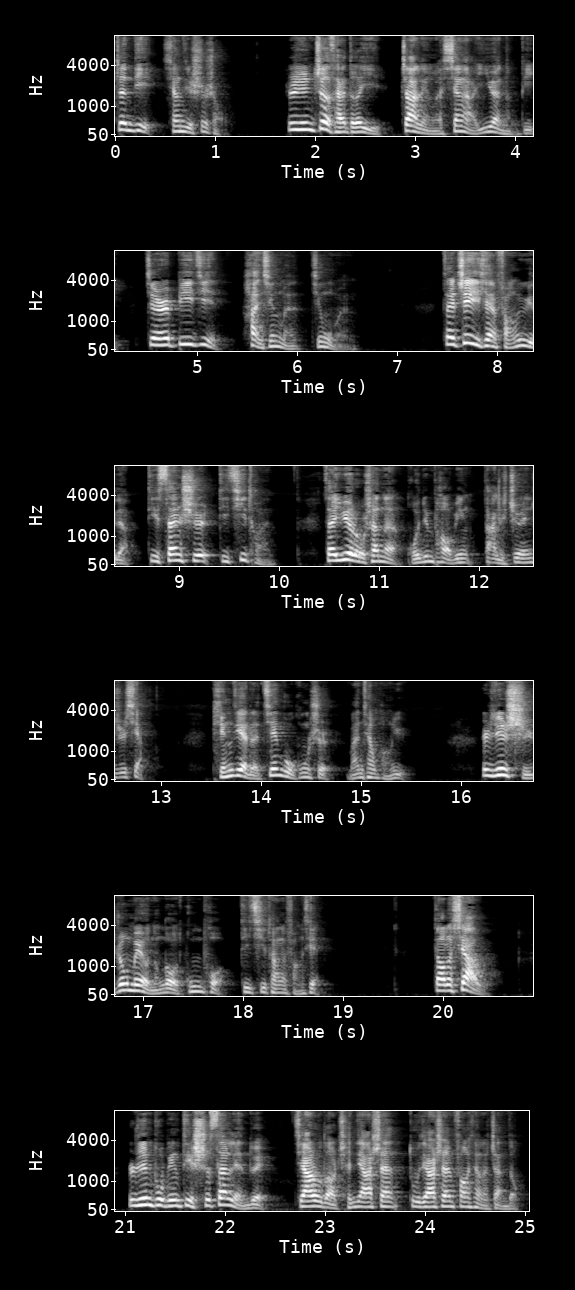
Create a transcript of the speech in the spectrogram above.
阵地相继失守。日军这才得以占领了湘雅医院等地，进而逼近汉兴门、精武门。在这一线防御的第三师第七团，在岳麓山的国军炮兵大力支援之下，凭借着坚固工事，顽强防御。日军始终没有能够攻破第七团的防线。到了下午，日军步兵第十三联队加入到陈家山、杜家山方向的战斗，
